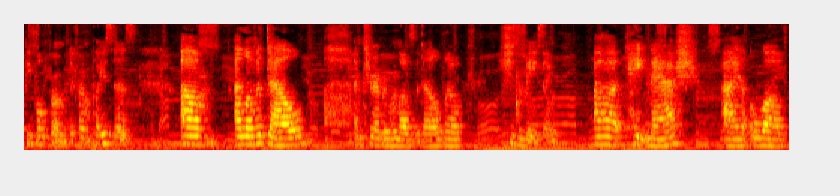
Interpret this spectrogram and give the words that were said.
people from different places. Um, I love Adele. I'm sure everyone loves Adele though. She's amazing. Uh, Kate Nash. I love.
